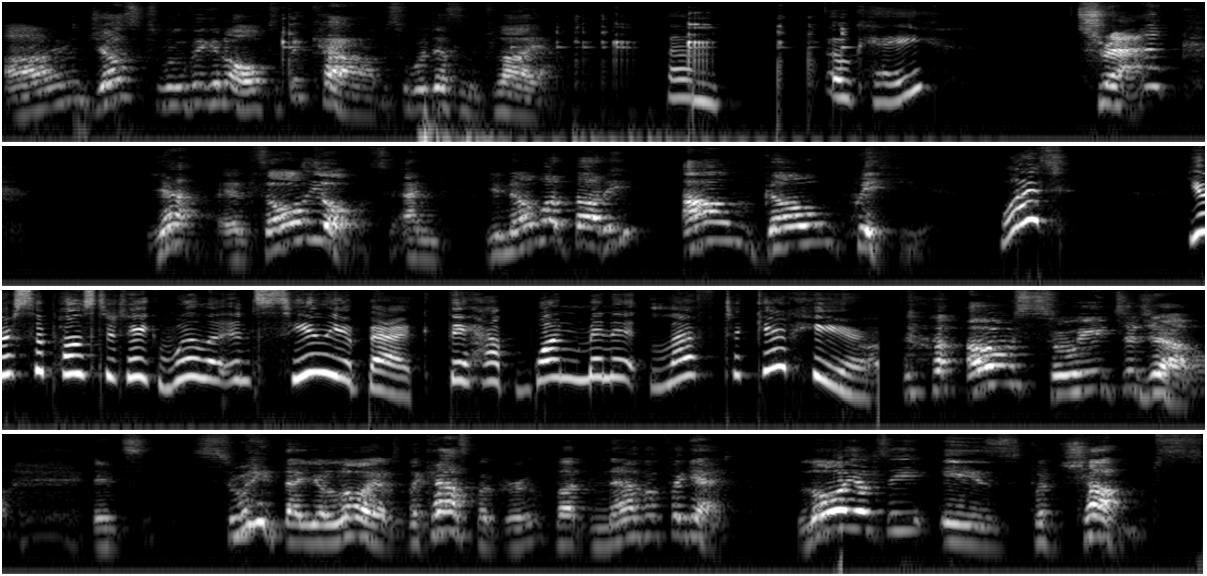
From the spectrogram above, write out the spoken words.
I'm just moving it all to the cab so it doesn't fly out. Um, okay. Track? Yeah, it's all yours. And you know what, buddy? I'll go with you. What? You're supposed to take Willa and Celia back. They have one minute left to get here. oh, sweet Joe. It's sweet that you're loyal to the Casper crew, but never forget, loyalty is for chumps.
